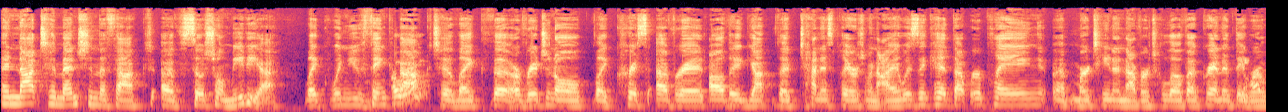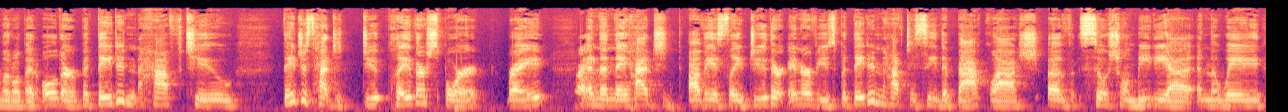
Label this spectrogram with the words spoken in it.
And not to mention the fact of social media. Like when you think oh, back right. to like the original, like Chris Evert, all the the tennis players when I was a kid that were playing, uh, Martina Navratilova. Granted, they yeah. were a little bit older, but they didn't have to. They just had to do play their sport, right? Right. And then they had to obviously do their interviews, but they didn't have to see the backlash of social media and the way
